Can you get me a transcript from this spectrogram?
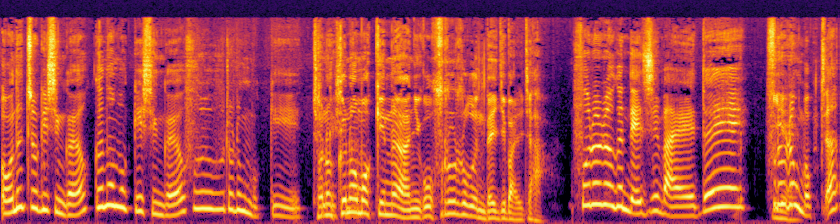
어느 쪽이신가요? 끊어먹기신가요? 후루룩 먹기? 저는 끊어먹기는 아니고 후루룩은 내지 말자. 후루룩은 내지 말되 후루룩 예. 먹자.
